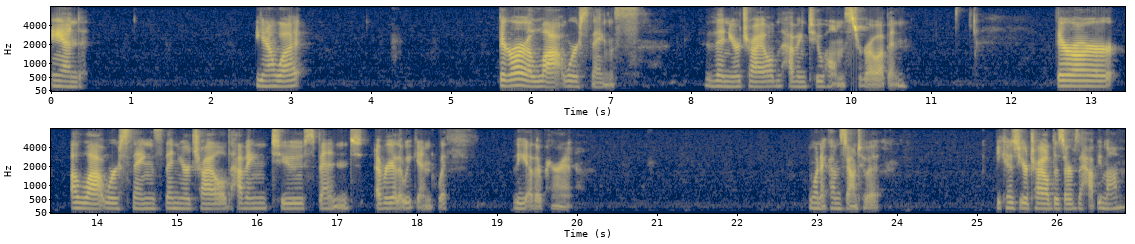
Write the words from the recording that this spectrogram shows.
And you know what? There are a lot worse things than your child having two homes to grow up in. There are a lot worse things than your child having to spend every other weekend with the other parent when it comes down to it because your child deserves a happy mom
